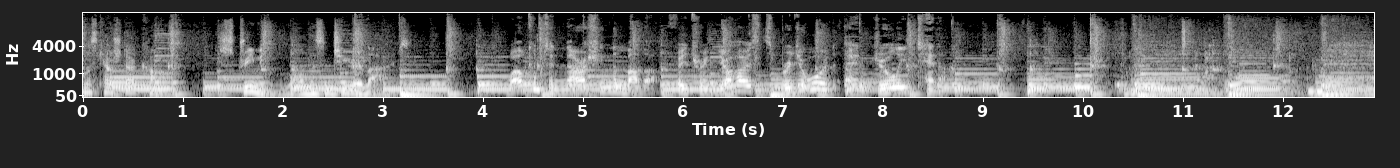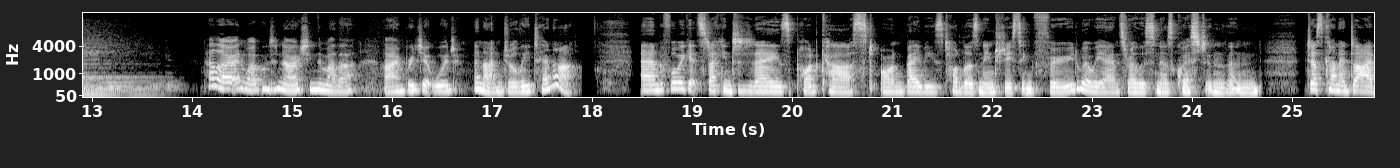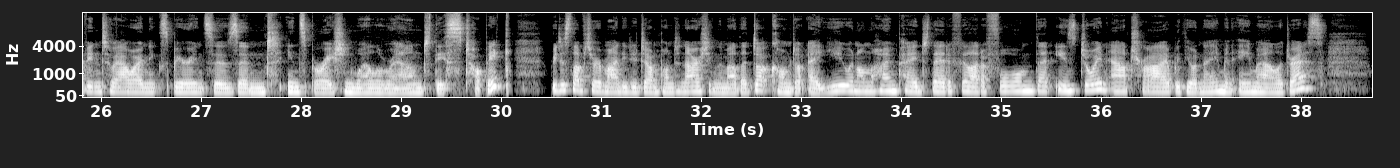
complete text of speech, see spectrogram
wellnesscouch.com, streaming wellness into your lives. Welcome to Nourishing the Mother, featuring your hosts Bridget Wood and Julie Tenner. Hello and welcome to Nourishing the Mother. I'm Bridget Wood. And I'm Julie Tenner. And before we get stuck into today's podcast on babies, toddlers, and introducing food, where we answer our listeners' questions and just kind of dive into our own experiences and inspiration well around this topic, we just love to remind you to jump onto nourishingthemother.com.au and on the homepage there to fill out a form that is join our tribe with your name and email address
